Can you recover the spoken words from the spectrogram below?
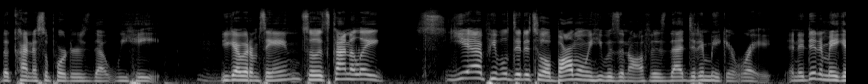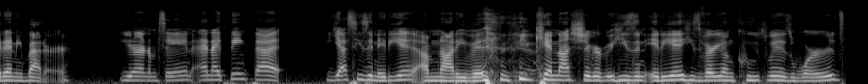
the kind of supporters that we hate. You get what I'm saying? So it's kind of like yeah, people did it to Obama when he was in office. That didn't make it right, and it didn't make it any better. You know what I'm saying? And I think that yes, he's an idiot. I'm not even. you cannot sugarcoat. He's an idiot. He's very uncouth with his words.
